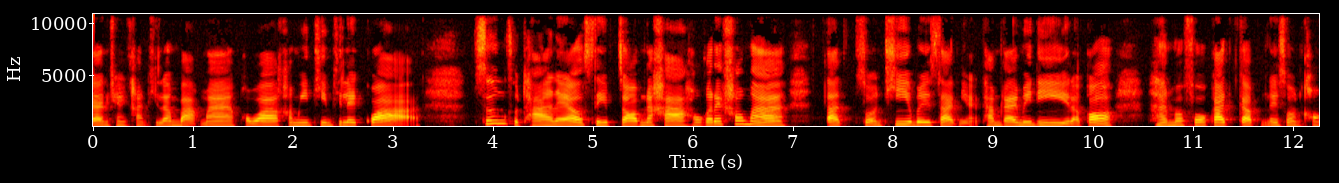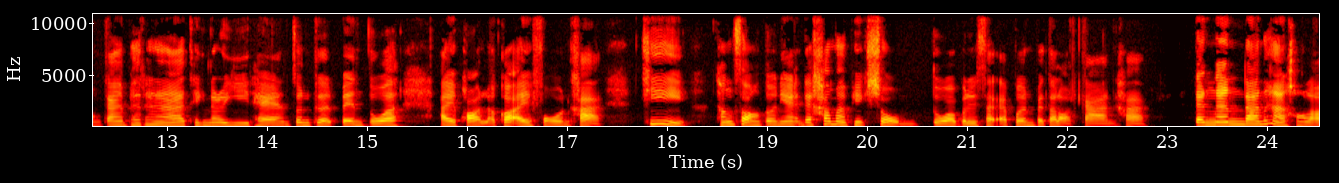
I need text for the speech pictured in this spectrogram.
การแข่งขันที่ลำบากมาก เพราะว่าเขามีทีมที่เล็กกว่าซึ่งสุดท้ายแล้วซีฟจ็อบนะคะเขาก็ได้เข้ามา ตัดส่วนที่บริษัทเนี่ยทำได้ไม่ดี แล้วก็หันมาโฟกัสกับในส่วนของการพัฒนาเทคโนโลยีแทน จนเกิดเป็นตัว iPod แล้วก็ iPhone ค่ะ ที่ทั้งสองตัวนี้ได้เข้ามาพลิกโฉมตัวบริษัท Apple ไปตลอดการค่ะ ดังนั้นร้านอาหารของเรา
